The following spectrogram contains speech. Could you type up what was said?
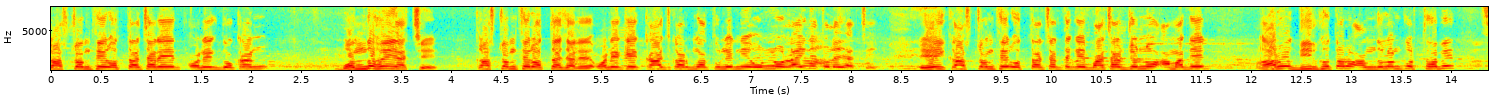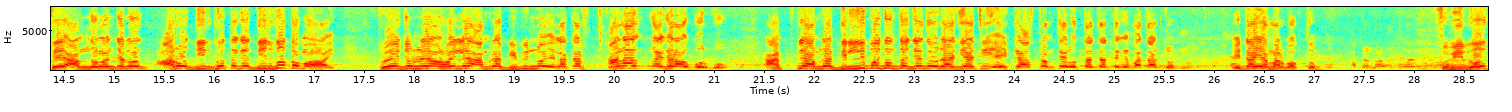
কাস্টমসের অত্যাচারে অনেক দোকান বন্ধ হয়ে যাচ্ছে, কাস্টমসের অত্যাচারে অনেকে কাজকর্ম তুলে নিয়ে অন্য লাইনে চলে যাচ্ছে। এই কাস্টমসের অত্যাচার থেকে বাঁচার জন্য আমাদের আরও দীর্ঘতর আন্দোলন করতে হবে। সেই আন্দোলন যেন আরও দীর্ঘ থেকে দীর্ঘতম হয়। প্রয়োজন হইলে আমরা বিভিন্ন এলাকার থানা ঘেরাও করব। আপনি আমরা দিল্লি পর্যন্ত যেতেও রাজি আছি এই কাস্টমসের অত্যাচার থেকে বাঁচার জন্য। এটাই আমার বক্তব্য। সুবীর ঘোষ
